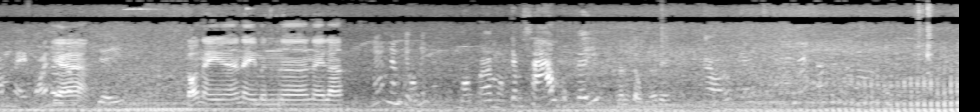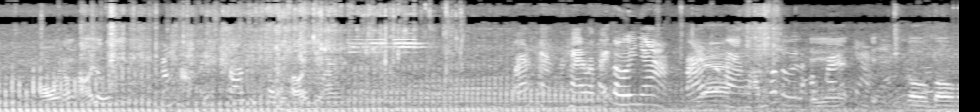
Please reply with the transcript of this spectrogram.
không thèm bỏ Dạ. chị Cỏ này cái này mình ờ, này là năm chục một à, một trăm sáu một ký 50 nữa đi. rồi ok Ồ nóng hổi luôn quý vị. nóng hỏi sôi thùng thùng hổi gì ăn. bán hàng hàng là phải tươi nha bán Dạ. hàng mà không có tươi là không bán nha chị cô cô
